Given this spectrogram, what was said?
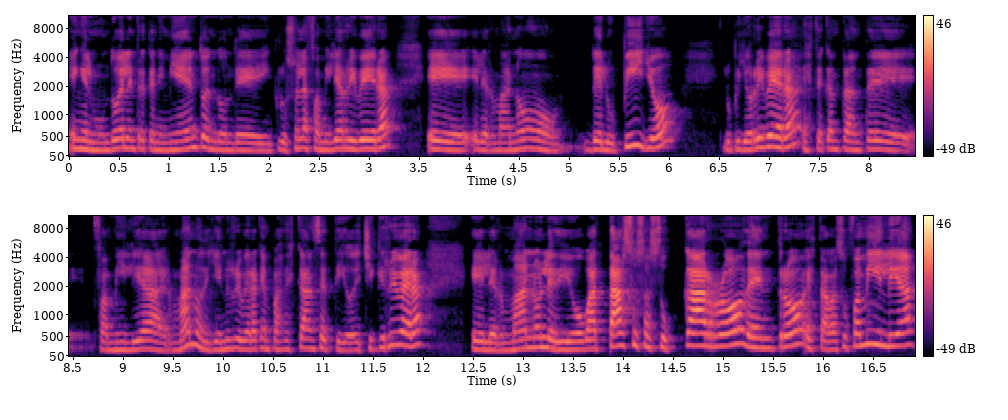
en el mundo del entretenimiento, en donde incluso en la familia Rivera, eh, el hermano de Lupillo, Lupillo Rivera, este cantante, familia, hermano de Jenny Rivera, que en paz descanse, tío de Chiqui Rivera, el hermano le dio batazos a su carro, dentro estaba su familia,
